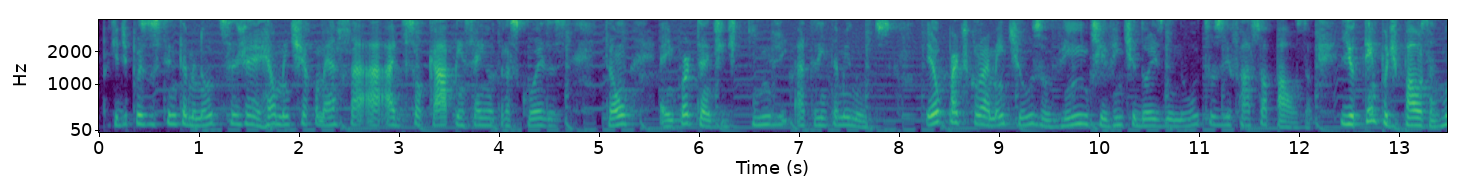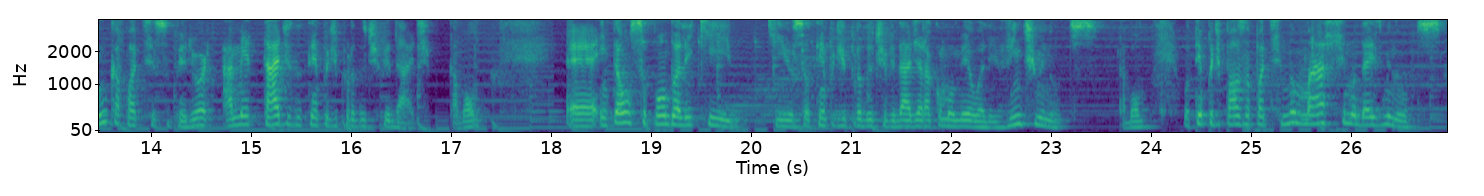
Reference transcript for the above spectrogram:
Porque depois dos 30 minutos você já, realmente já começa a, a a pensar em outras coisas. Então é importante de 15 a 30 minutos. Eu particularmente uso 20, 22 minutos e faço a pausa. E o tempo de pausa nunca pode ser superior à metade do tempo de produtividade, tá bom? É, então, supondo ali que, que o seu tempo de produtividade era como o meu ali, 20 minutos, tá bom? O tempo de pausa pode ser no máximo 10 minutos.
